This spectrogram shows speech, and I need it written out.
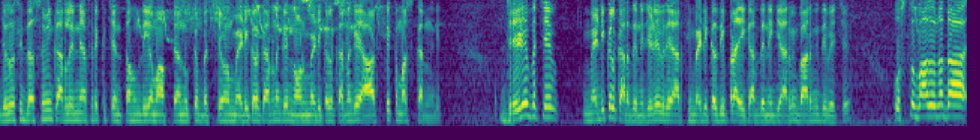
ਜਦੋਂ ਅਸੀਂ 10ਵੀਂ ਕਰ ਲੈਂਦੇ ਆ ਫਿਰ ਇੱਕ ਚਿੰਤਾ ਹੁੰਦੀ ਆ ਮਾਪਿਆਂ ਨੂੰ ਕਿ ਬੱਚੇ ਹੁਣ ਮੈਡੀਕਲ ਕਰਨਗੇ ਨਾਨ ਮੈਡੀਕਲ ਕਰਨਗੇ ਆਰਟਸ ਕੇ ਕਮਰਸ ਕਰਨਗੇ ਜਿਹੜੇ ਬੱਚੇ ਮੈਡੀਕਲ ਕਰਦੇ ਨੇ, ਜਿਹੜੇ ਵਿਦਿਆਰਥੀ ਮੈਡੀਕਲ ਦੀ ਪੜ੍ਹਾਈ ਕਰਦੇ ਨੇ 11ਵੀਂ 12ਵੀਂ ਦੇ ਵਿੱਚ, ਉਸ ਤੋਂ ਬਾਅਦ ਉਹਨਾਂ ਦਾ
